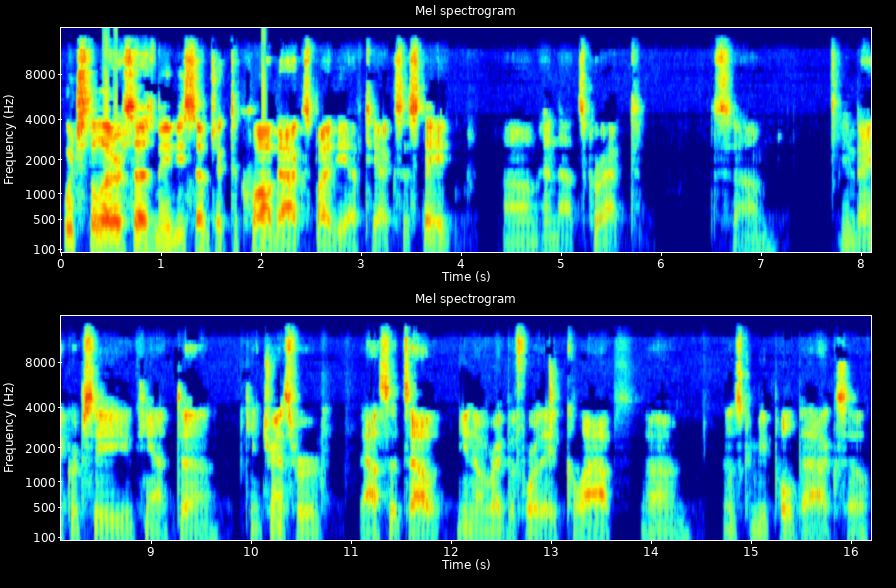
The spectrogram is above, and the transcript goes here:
which the letter says may be subject to clawbacks by the FTX estate. Um, and that's correct. Um, in bankruptcy, you can't uh, can't transfer assets out, you know, right before they collapse. Um, those can be pulled back. So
